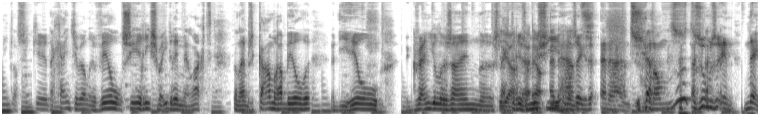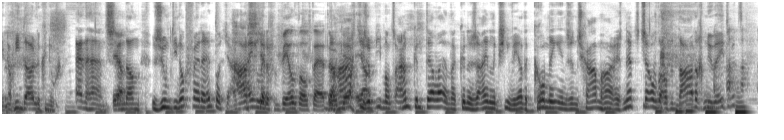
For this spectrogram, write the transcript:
Die klassieke, dat geintje wel in veel series waar iedereen mee lacht. Dan hebben ze camerabeelden die heel granular zijn, eh, slechte Ja, ja, ja. resolutie. En dan zeggen ze enhance. En dan zoomen ze in. Nee, nog niet duidelijk genoeg. Enhance. En dan zoomt hij nog verder in tot je uiteindelijk beeld altijd. de ook, haartjes op iemands arm kunt tellen. En dan kunnen ze eindelijk zien van ja, de kromming in zijn schaamhaar is net hetzelfde als de dader. Nu weten we het.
